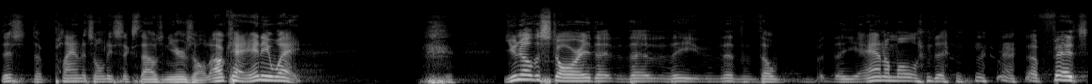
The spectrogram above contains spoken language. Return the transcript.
This, the planet's only 6,000 years old. Okay, anyway. you know the story. The, the, the, the, the the animal, the fish,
